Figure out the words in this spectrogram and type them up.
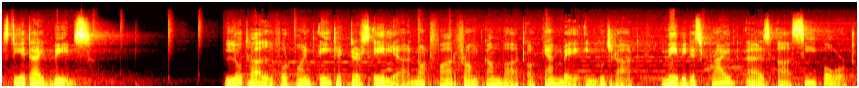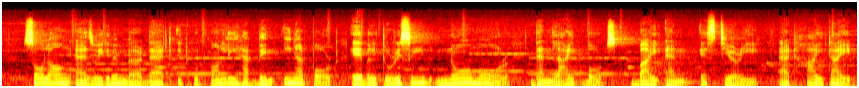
steatite beads. Lothal 4.8 hectares area not far from Khambhat or Cambay in Gujarat may be described as a seaport so long as we remember that it could only have been inner port able to receive no more than light boats by an estuary at high tide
